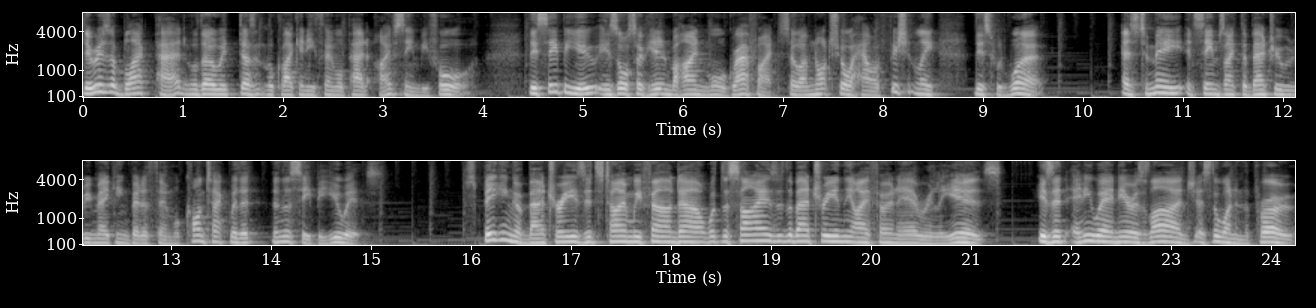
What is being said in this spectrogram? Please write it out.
There is a black pad, although it doesn't look like any thermal pad I've seen before. The CPU is also hidden behind more graphite, so I'm not sure how efficiently this would work. As to me, it seems like the battery would be making better thermal contact with it than the CPU is. Speaking of batteries, it's time we found out what the size of the battery in the iPhone Air really is. Is it anywhere near as large as the one in the Pro?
